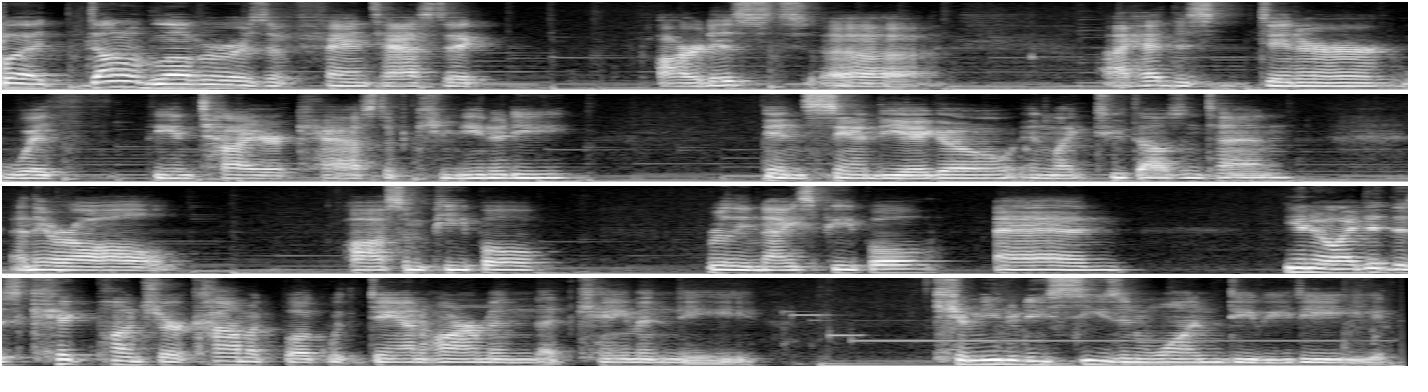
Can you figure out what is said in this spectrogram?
but Donald Glover is a fantastic artist. Uh, I had this dinner with the entire cast of Community in San Diego in like 2010, and they were all awesome people, really nice people. And, you know, I did this Kickpuncher comic book with Dan Harmon that came in the Community Season 1 DVD.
